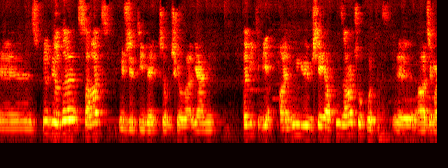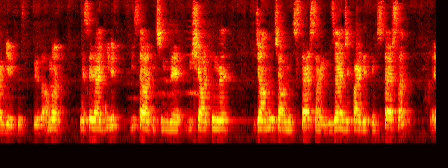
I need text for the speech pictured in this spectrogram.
E, stüdyoda saat ücretiyle çalışıyorlar. Yani tabii ki bir albüm gibi bir şey yaptığın zaman çok vakit e, harcaman gerekiyor stüdyoda. Ama mesela girip bir saat içinde bir şarkını canlı çalmak istersen, güzelce kaydetmek istersen e,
